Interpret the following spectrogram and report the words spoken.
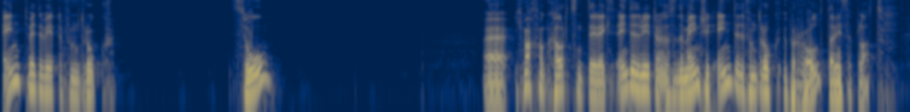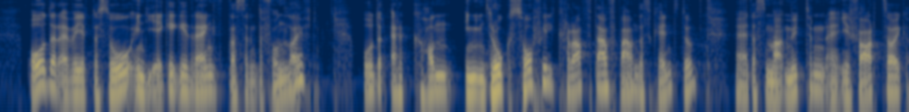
Entweder wird er vom Druck so äh, ich mache mal kurz und direkt. Entweder wird, also der Mensch wird entweder vom Druck überrollt, dann ist er platt, oder er wird so in die Ecke gedrängt, dass er davonläuft. Oder er kann im Druck so viel Kraft aufbauen, das kennst du, äh, dass Müttern äh, ihr Fahrzeug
